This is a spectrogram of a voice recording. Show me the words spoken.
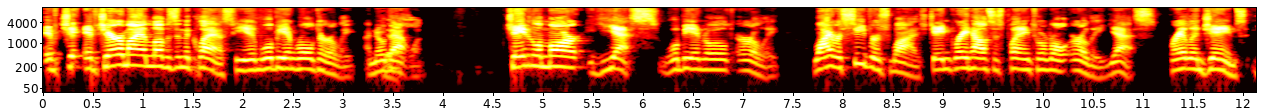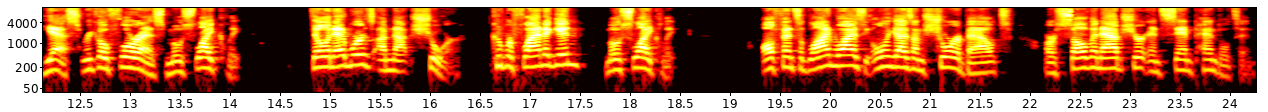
If Je- if Jeremiyah Love is in the class, he will be enrolled early. I know yes. that one. Jayden Limar, yes, will be enrolled early. Wide receivers wise, Jaden Greathouse is planning to enroll early. Yes. Braylon James, yes. Rico Flores, most likely. Dylan Edwards, I'm not sure. Cooper Flanigan, most likely. Offensive line wise, the only guys I'm sure about are Sullivan Absher and Sam Pendleton.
